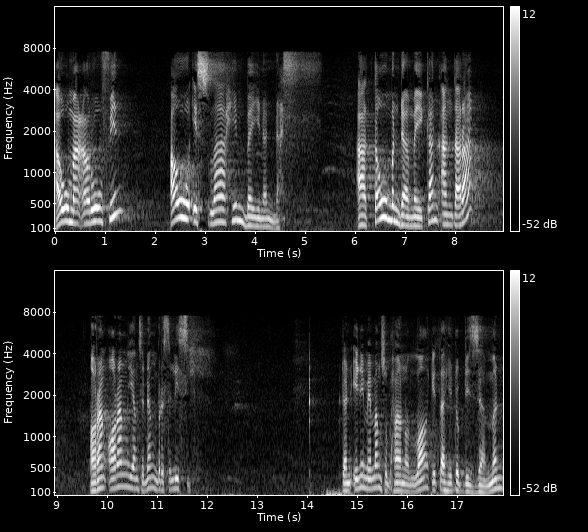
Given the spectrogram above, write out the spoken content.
Au ma'rufin au islahim bainan nas. Atau mendamaikan antara orang-orang yang sedang berselisih. Dan ini memang subhanallah kita hidup di zaman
